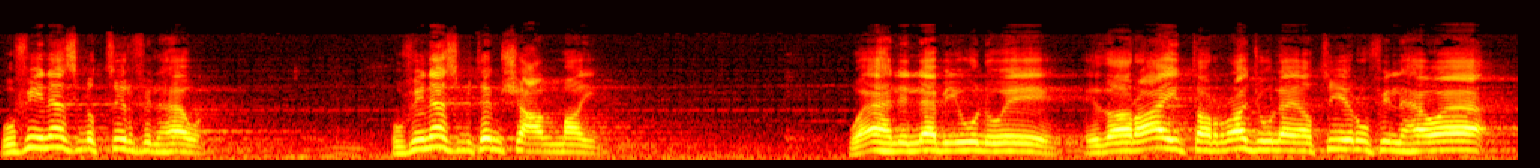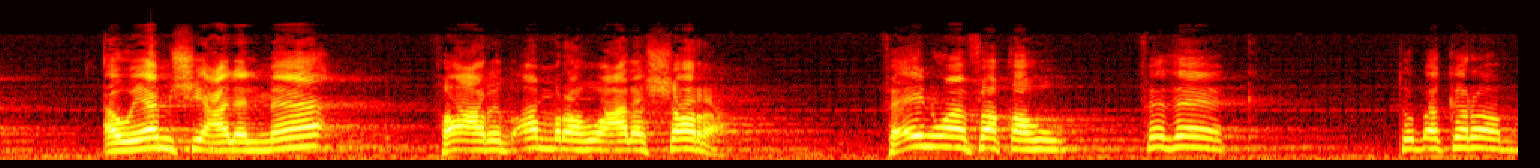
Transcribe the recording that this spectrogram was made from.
وفي ناس بتطير في الهواء وفي ناس بتمشي على المية. وأهل الله بيقولوا إيه؟ إذا رأيت الرجل يطير في الهواء أو يمشي على الماء فأعرض أمره على الشرع. فإن وافقه فذاك. تبقى كرامة.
